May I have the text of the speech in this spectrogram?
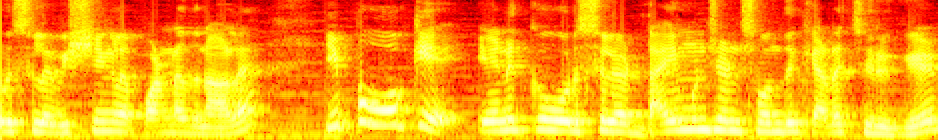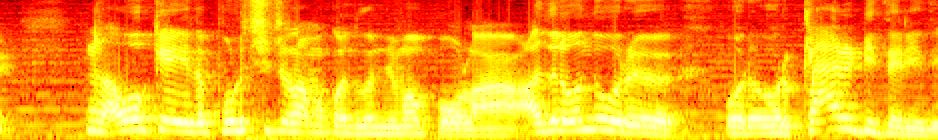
ஒரு சில விஷயங்களை பண்ணதுனால இப்போ ஓகே எனக்கு ஒரு சில டைமென்ஷன்ஸ் வந்து கிடச்சிருக்கு. ஓகே இதை பிடிச்சிட்டு நம்ம கொஞ்சம் கொஞ்சமாக போகலாம் அதில் வந்து ஒரு ஒரு ஒரு கிளாரிட்டி தெரியுது.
